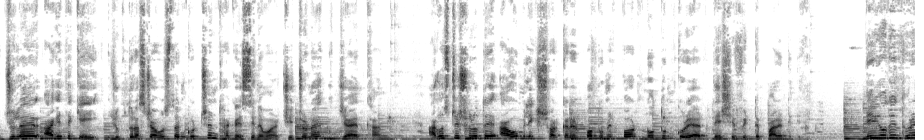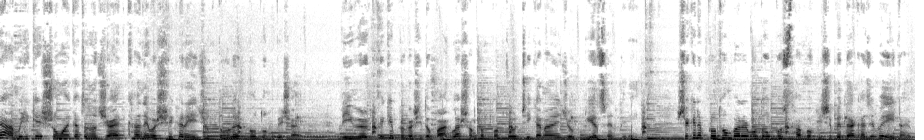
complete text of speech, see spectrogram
জুলাইয়ের আগে থেকেই যুক্তরাষ্ট্রে অবস্থান করছেন ঢাকায় সিনেমার চিত্রনায়ক জায়েদ খান। আগস্টের শুরুতে আওয়ামী লীগ সরকারের পতনের পর নতুন করে আর দেশে ফিরতে পারেনি তিনি। দীর্ঘদিন ধরে আমেরিকায় সময় কাটানো জায়েদ খান এবার সেখানেই যুক্ত হলেন নতুন পেশায়। নিউ ইয়র্ক থেকে প্রকাশিত বাংলা সংবাদপত্র ঠিকানায় যোগ দিয়েছেন তিনি। সেখানে প্রথমবারের মতো উপস্থাপক হিসেবে দেখা যাবে এই নায়ক।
